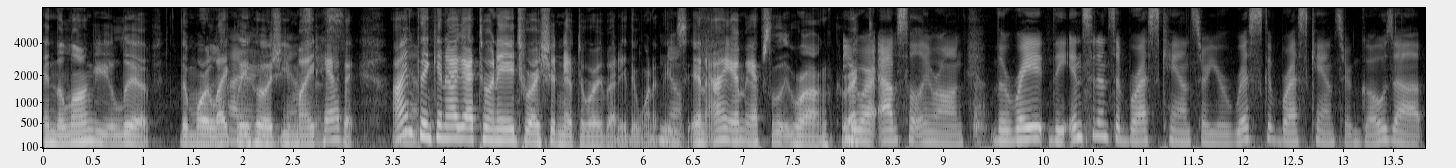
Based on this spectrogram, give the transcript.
and the longer you live, the more The likelihood you might have it. I'm Yeah. thinking I got to an age where I shouldn't have to worry about either one of No. these, and I am absolutely wrong. Correct? You are absolutely wrong. The rate, the incidence of breast cancer, your risk of breast cancer goes up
